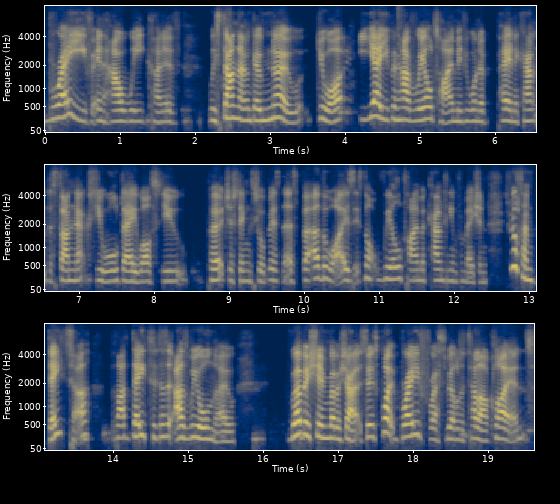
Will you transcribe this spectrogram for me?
brave in how we kind of we stand there and go, no, do you what? Yeah, you can have real time if you want to pay an accountant to stand next to you all day whilst you purchase things to your business. But otherwise, it's not real time accounting information. It's real time data. But that data doesn't, as we all know, rubbish in, rubbish out. So it's quite brave for us to be able to tell our clients,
